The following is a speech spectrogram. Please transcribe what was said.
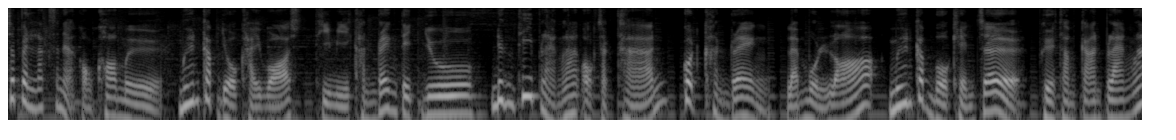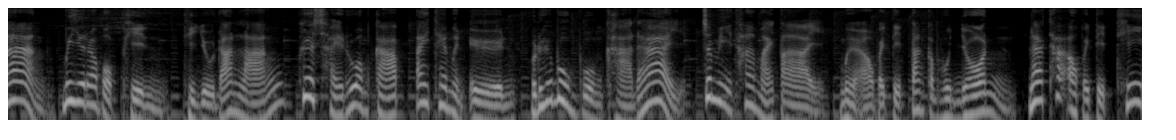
จะเป็นลักษณะของข้อมือ เหมือนกับโยไควอชที่มีคันเร่งติดอยู่ ดึงที่แปลงร่างออกจากฐาน กดคันเร่ง และหมุนล้อ เหมือนกับโบเคนเจอร์ เพื่อทำการแปลงร่าง มีระบบพินที่อยู่ด้านหลัง เพื่อใช้ร่วมกับไอเทมอื่นๆ หรือบูมบูมขาได้ จะมีท่าไม้ตาย เมื่อเอาไปติดตั้งกับหุ่นยนต์ และถ้าเอาไปติดที่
